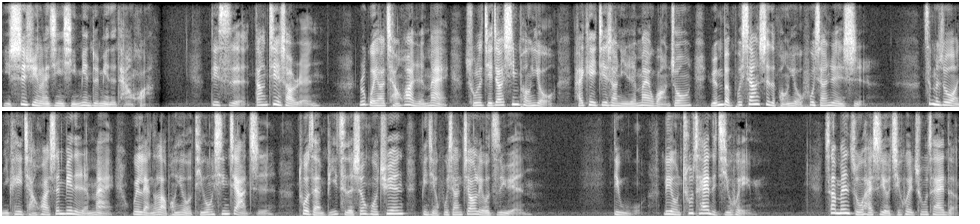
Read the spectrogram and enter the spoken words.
以视讯来进行面对面的谈话。第四，当介绍人，如果要强化人脉，除了结交新朋友，还可以介绍你人脉网中原本不相识的朋友互相认识。这么做，你可以强化身边的人脉，为两个老朋友提供新价值，拓展彼此的生活圈，并且互相交流资源。第五，利用出差的机会，上班族还是有机会出差的，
